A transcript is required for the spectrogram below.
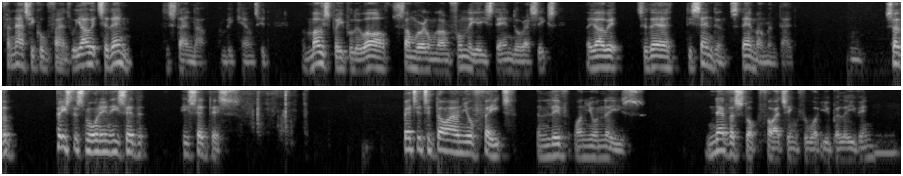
fanatical fans. We owe it to them to stand up and be counted. And most people who are somewhere along the line from the East End or Essex, they owe it to their descendants, their mum and dad. Mm. So the piece this morning, he said, he said this: "Better to die on your feet than live on your knees. Never stop fighting for what you believe in.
